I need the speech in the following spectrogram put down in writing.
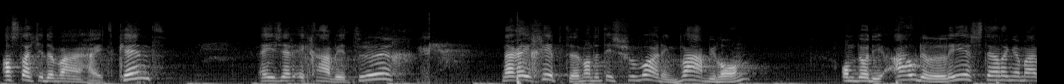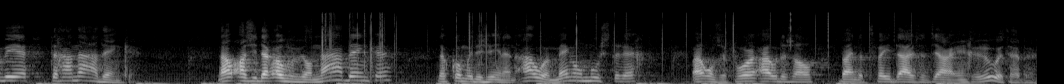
als dat je de waarheid kent en je zegt, ik ga weer terug naar Egypte, want het is verwarring, Babylon, om door die oude leerstellingen maar weer te gaan nadenken. Nou, als je daarover wil nadenken, dan kom je dus in een oude mengelmoes terecht, waar onze voorouders al bijna 2000 jaar in geroerd hebben.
